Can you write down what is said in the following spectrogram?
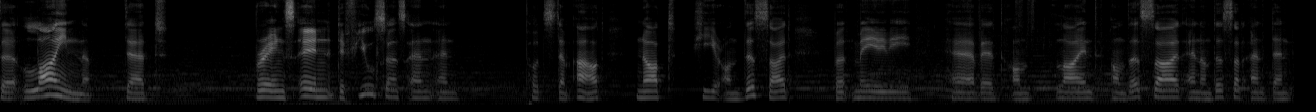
the line that brings in the fuel cells and, and puts them out. Not here on this side, but maybe have it on lined on this side and on this side and then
